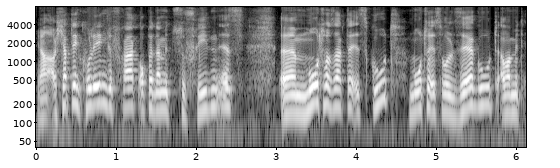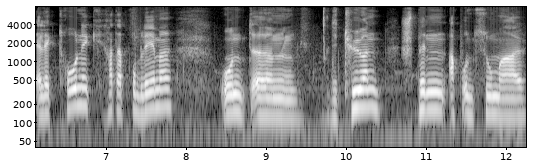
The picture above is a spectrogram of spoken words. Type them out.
Ja, aber ich habe den Kollegen gefragt, ob er damit zufrieden ist. Ähm, Motor sagt er ist gut. Motor ist wohl sehr gut, aber mit Elektronik hat er Probleme. Und ähm, die Türen spinnen ab und zu mal.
